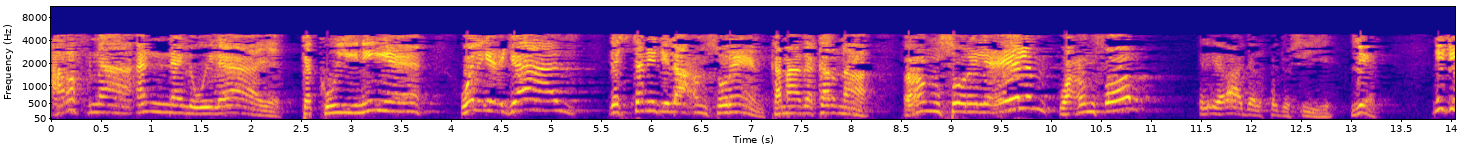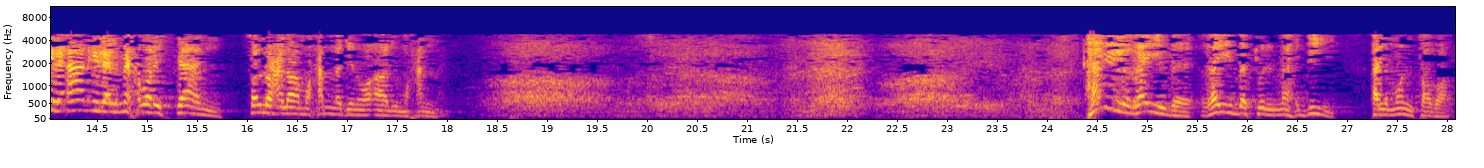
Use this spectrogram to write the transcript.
عرفنا أن الولاية تكوينية والإعجاز يستند إلى عنصرين كما ذكرنا عنصر العلم وعنصر الإرادة القدسية. زين نجي الآن إلى المحور الثاني. صلوا على محمد وآل محمد. هل الغيبه غيبة المهدي المنتظر؟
